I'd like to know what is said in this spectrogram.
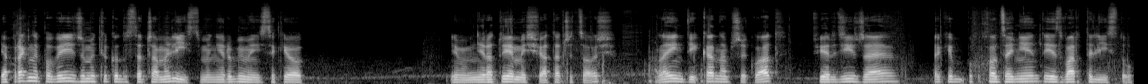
Ja pragnę powiedzieć, że my tylko dostarczamy list. My nie robimy nic takiego nie wiem, nie ratujemy świata czy coś, ale Indika na przykład twierdzi, że takie chodzenie jest warte listu.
